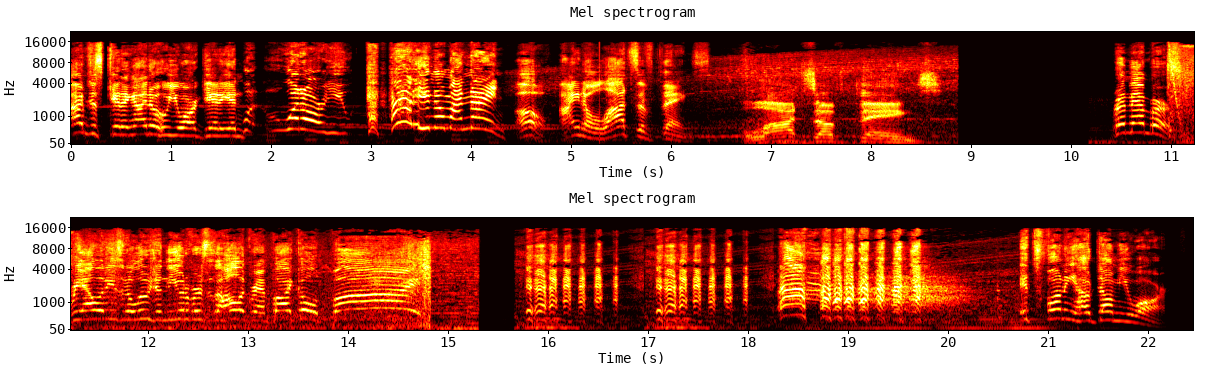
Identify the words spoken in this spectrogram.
I'm just kidding. I know who you are, Gideon. What, what are you? H how do you know my name? Oh, I know lots of things. Lots of things. Remember, reality is an illusion. The universe is a hologram. Buy, gold. Bye! it's funny how dumb you are.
